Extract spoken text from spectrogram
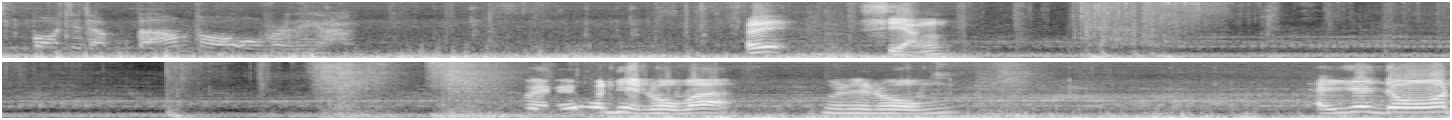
Spotted a bampa over there. เฮ้ย เสียง เฮ้ยมันเห็นผมว่า มันเห็นผม ไอ้เจะโดน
